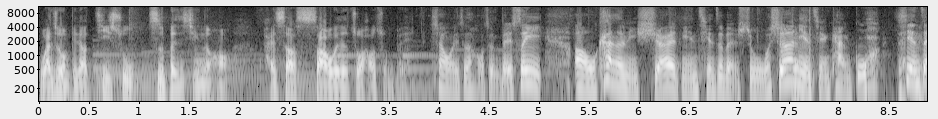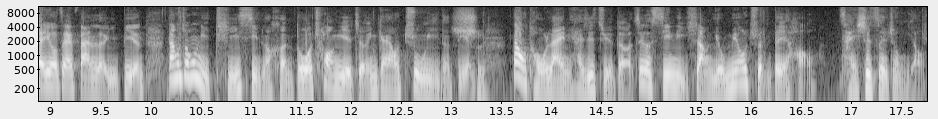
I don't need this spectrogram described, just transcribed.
玩这种比较技术资本型的哈，还是要稍微的做好准备，稍微做好准备。所以啊，我看了你十二年前这本书，我十二年前看过，现在又再翻了一遍，当中你提醒了很多创业者应该要注意的点。是，到头来你还是觉得这个心理上有没有准备好才是最重要的。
